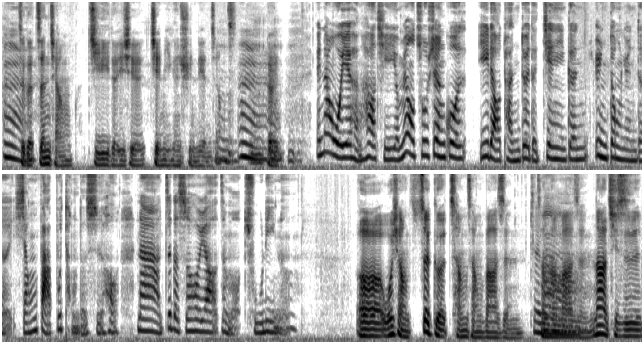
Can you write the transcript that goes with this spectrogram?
嗯。这个增强肌力的一些建议跟训练这样子。嗯对哎、那我也很好奇，有没有出现过医疗团队的建议跟运动员的想法不同的时候？那这个时候要怎么处理呢？呃，我想这个常常发生，常常发生。那其实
